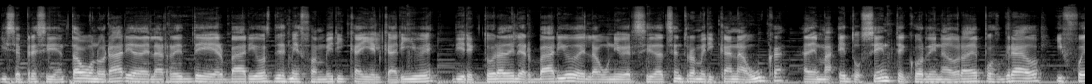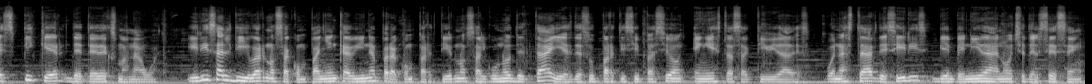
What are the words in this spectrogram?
vicepresidenta honoraria de la Red de Herbarios de Mesoamérica y el Caribe, directora del herbario de la Universidad Centroamericana UCA, además es docente, coordinadora de posgrado y fue speaker de TEDx Managua. Iris Aldívar nos acompaña en cabina para compartirnos algunos detalles de su participación en estas actividades. Buenas tardes Iris, bienvenida a Noches del CESEN.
